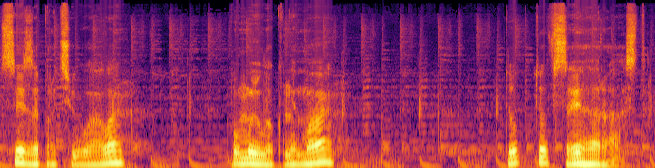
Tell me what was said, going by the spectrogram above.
все запрацювало, помилок нема, тобто все гаразд.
